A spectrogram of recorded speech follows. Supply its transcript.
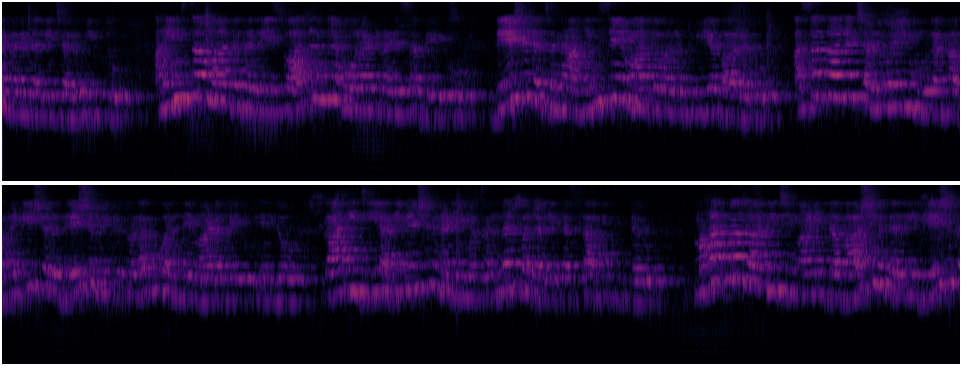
ನಗರದಲ್ಲಿ ಜರುಗಿತ್ತು. ಅಹಿಂಸಾ ಮಾರ್ಗದಲ್ಲಿ ಸ್ವಾತಂತ್ರ್ಯ ಹೋರಾಟ ನಡೆಸಬೇಕು. ದೇಶದ ಜನ ಅಹಿಂಸೆಯ ಮಾರ್ಗವನ್ನು ತುಳಿಯಬಾರದು. ಅಸಕಾಲ ಚಳುವಳಿ ಮೂಲಕ ಬ್ರಿಟಿಷರು ದೇಶ ಬಿಟ್ಟು ತೊಲಗುವಂತೆ ಮಾಡಬೇಕು ಎಂದು ಗಾಂಧೀಜಿ ಅಧಿವೇಶನ ನಡೆಯುವ ಸಂದರ್ಭದಲ್ಲಿ ಪ್ರಸ್ತಾಪಿಸಿದ್ದರು. ಮಹಾತ್ಮ ಗಾಂಧೀಜಿ ಮಾಡಿದ್ದ ಭಾಷಣದಲ್ಲಿ ದೇಶದ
